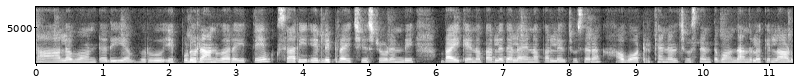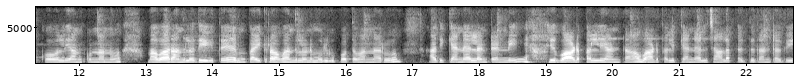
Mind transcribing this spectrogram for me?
చాలా బాగుంటుంది. ఎవరు ఎప్పుడు రానివారైతే ఒకసారి వెళ్ళి ట్రై చేసి చూడండి. బైక్ అయినా పర్లేదు ఎలా అయినా పర్లేదు. చూసారా? ఆ వాటర్ కెనల్ చూస్తే ఎంత బాగుందో. అందులోకి వెళ్ళి ఆడుకోవాలి అనుకున్నాను. మా వారు అందులో దిగితే పైకి రావు అందులోనే మునిగిపోతాం అన్నారు అది కెనాల్ అంటండి. ఇది వాడపల్లి అంట. వాడపల్లి కెనాల్ చాలా పెద్దదంట అది.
